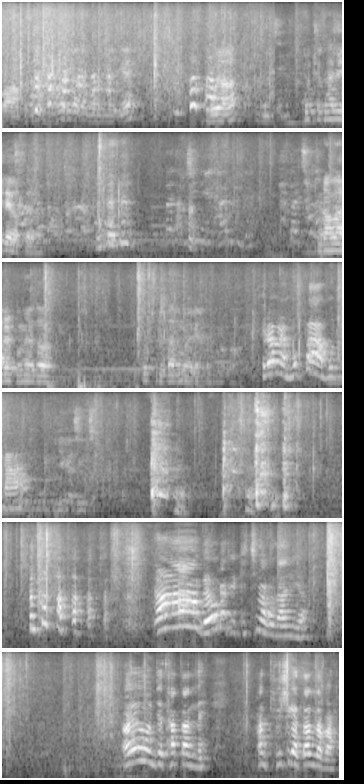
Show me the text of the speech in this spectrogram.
와, 그냥 덩어리가 돼버렸네 이게. 뭐야? 고추 산이 되었어요. 드라마를 보면서 고추를 따듬어야겠다. 드라마를 못 봐 못 봐 아 매워가지고 기침하고 난리야. 아유 이제 다 땄네. 한두 시간 땄나 봐.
